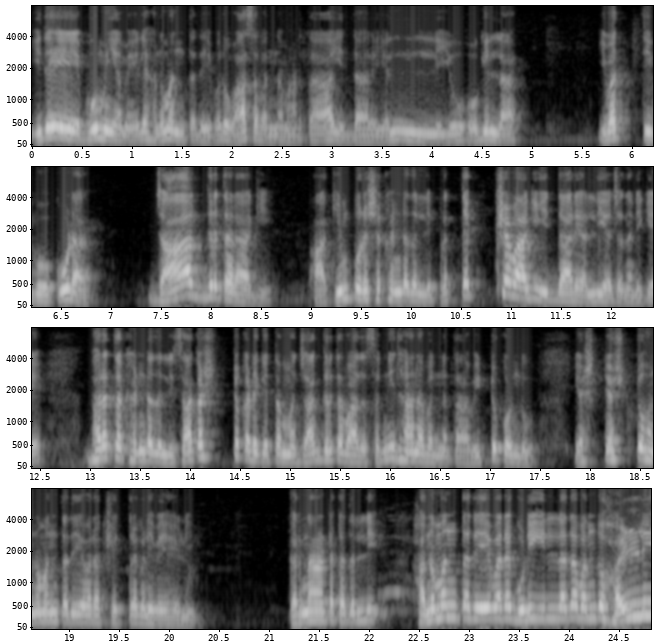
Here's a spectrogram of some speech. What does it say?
ಇದೇ ಭೂಮಿಯ ಮೇಲೆ ಹನುಮಂತ ದೇವರು ವಾಸವನ್ನ ಮಾಡ್ತಾ ಇದ್ದಾರೆ. ಎಲ್ಲಿಯೂ ಹೋಗಿಲ್ಲ. ಇವತ್ತಿಗೂ ಕೂಡ ಜಾಗೃತರಾಗಿ ಆ ಕಿಂಪುರುಷ ಖಂಡದಲ್ಲಿ ಪ್ರತ್ಯಕ್ಷವಾಗಿ ಇದ್ದಾರೆ ಅಲ್ಲಿಯ ಜನರಿಗೆ. ಭರತ ಖಂಡದಲ್ಲಿ ಸಾಕಷ್ಟು ಕಡೆಗೆ ತಮ್ಮ ಜಾಗೃತವಾದ ಸನ್ನಿಧಾನವನ್ನು ತಾವಿಟ್ಟುಕೊಂಡು ಎಷ್ಟೆಷ್ಟು ಹನುಮಂತ ದೇವರ ಕ್ಷೇತ್ರಗಳಿವೆ ಹೇಳಿ. ಕರ್ನಾಟಕದಲ್ಲಿ ಹನುಮಂತ ದೇವರ ಗುಡಿ ಇಲ್ಲದ ಒಂದು ಹಳ್ಳಿ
